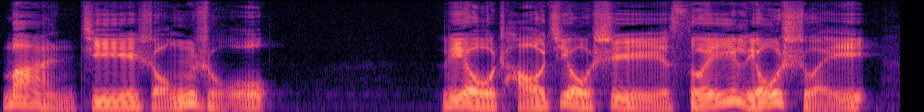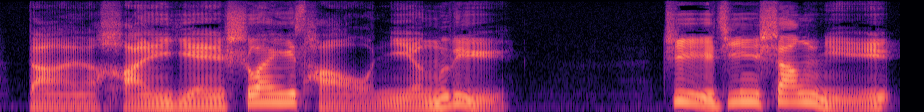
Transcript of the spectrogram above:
漫皆荣辱。六朝旧事随流水，但寒烟衰草凝绿。至今商女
